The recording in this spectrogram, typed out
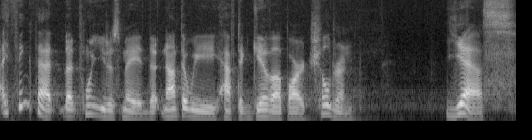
I think that that point you just made, that not that we have to give up our children, yes,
